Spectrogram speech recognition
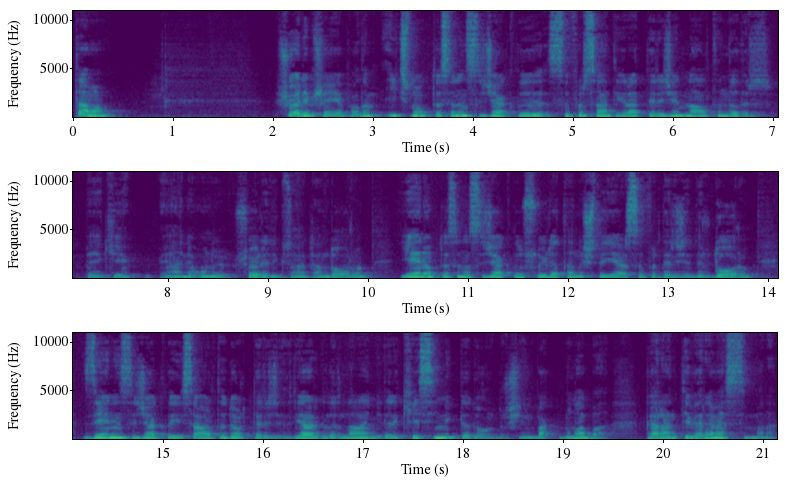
Tamam. Şöyle bir şey yapalım. X noktasının sıcaklığı 0 santigrat derecenin altındadır. Peki yani onu söyledik zaten doğru. Y noktasının sıcaklığı suyla tanıştığı yer 0 derecedir doğru. Z'nin sıcaklığı ise artı 4 derecedir. Yargılarından hangileri kesinlikle doğrudur. Şimdi bak buna garanti veremezsin bana.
